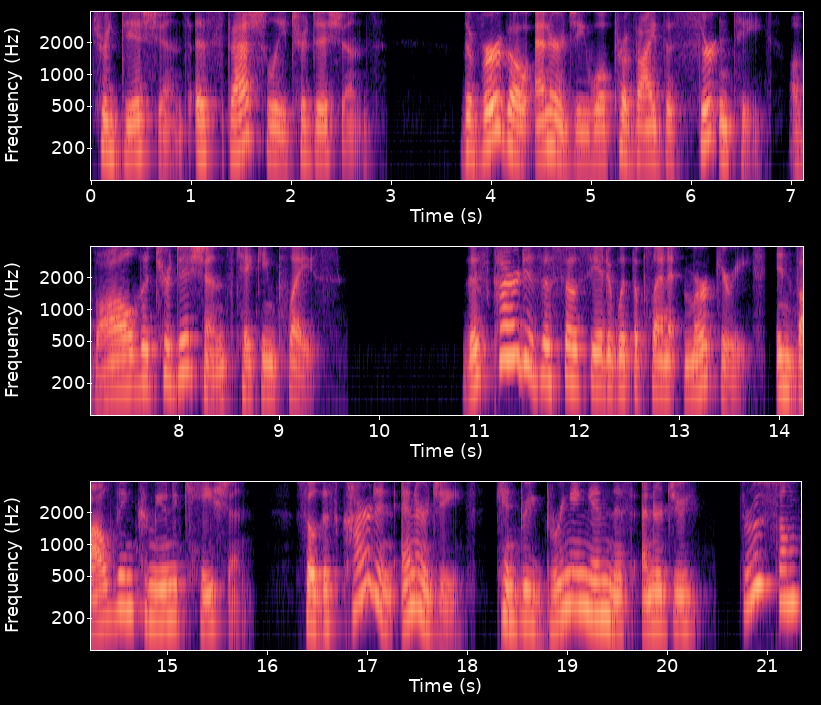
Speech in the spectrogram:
traditions, especially traditions. The Virgo energy will provide the certainty of all the traditions taking place. This card is associated with the planet Mercury, involving communication. So, this card and energy can be bringing in this energy through some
